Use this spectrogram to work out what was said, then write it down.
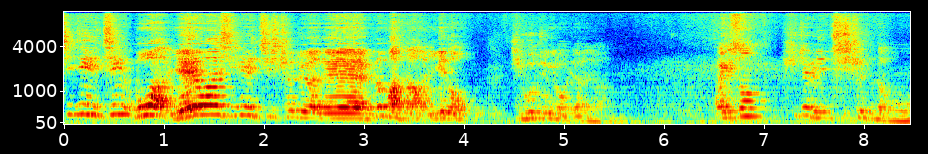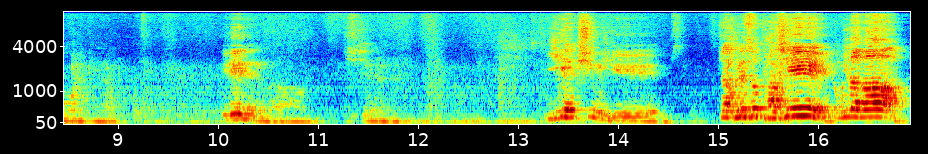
일치 뭐야? 얘와 일치 시켜줘야 돼. 그럼 맞아. 이게 더 기본적인 원리 아니야. 알겠어? 시제를 일치시켜준다고. 이래야 되는 거야. 시제를. 이게 핵심이지. 자, 그래서 다시 여기다가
